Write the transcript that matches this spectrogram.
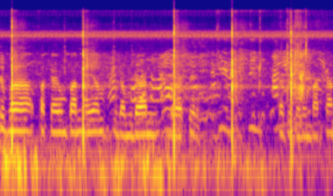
Coba pakai umpan ayam, mudah-mudahan berhasil. Kita coba lemparkan.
